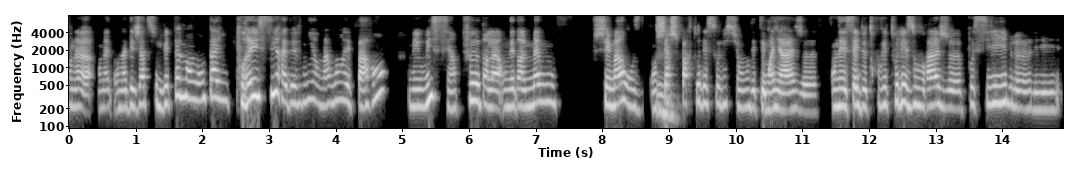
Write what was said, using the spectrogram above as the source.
on a, on, a, on a déjà soulevé tellement de montagnes pour réussir à devenir maman et parent. Mais oui, c'est un peu dans la, on est dans le même schéma où on, mmh. cherche partout des solutions, des témoignages. Euh, on essaye de trouver tous les ouvrages possibles, les,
